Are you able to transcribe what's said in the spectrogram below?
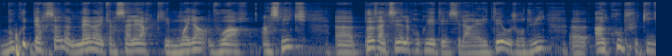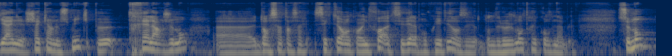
beaucoup de personnes, même avec un salaire qui est moyen, voire un SMIC, euh, peuvent accéder à la propriété. C'est la réalité. Aujourd'hui, euh, un couple qui gagne chacun le SMIC peut très largement, dans certains secteurs, encore une fois, accéder à la propriété dans des, logements très convenables. Seulement,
